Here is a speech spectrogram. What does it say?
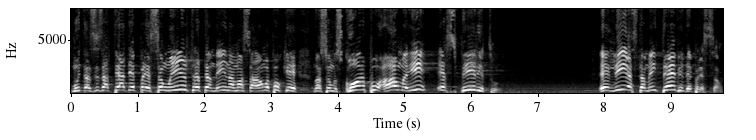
muitas vezes até a depressão entra também na nossa alma, porque nós somos corpo, alma e espírito. Elias também teve depressão.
